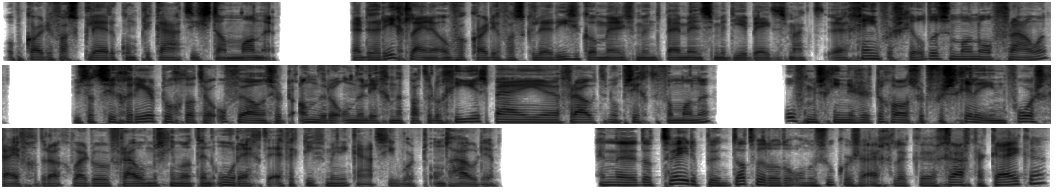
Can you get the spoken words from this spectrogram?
op cardiovasculaire complicaties dan mannen. Nou, de richtlijnen over cardiovasculair risicomanagement bij mensen met diabetes maakt uh, geen verschil tussen mannen of vrouwen. Dus dat suggereert toch dat er ofwel een soort andere onderliggende pathologie is bij uh, vrouwen ten opzichte van mannen. Of misschien is er toch wel een soort verschillen in voorschrijfgedrag, waardoor vrouwen misschien wel ten onrechte effectieve medicatie wordt onthouden. En uh, dat tweede punt, dat willen de onderzoekers eigenlijk graag naar kijken.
